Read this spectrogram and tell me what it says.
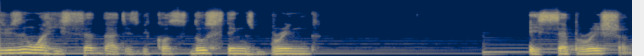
the reason why He said that is because those things bring a separation.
